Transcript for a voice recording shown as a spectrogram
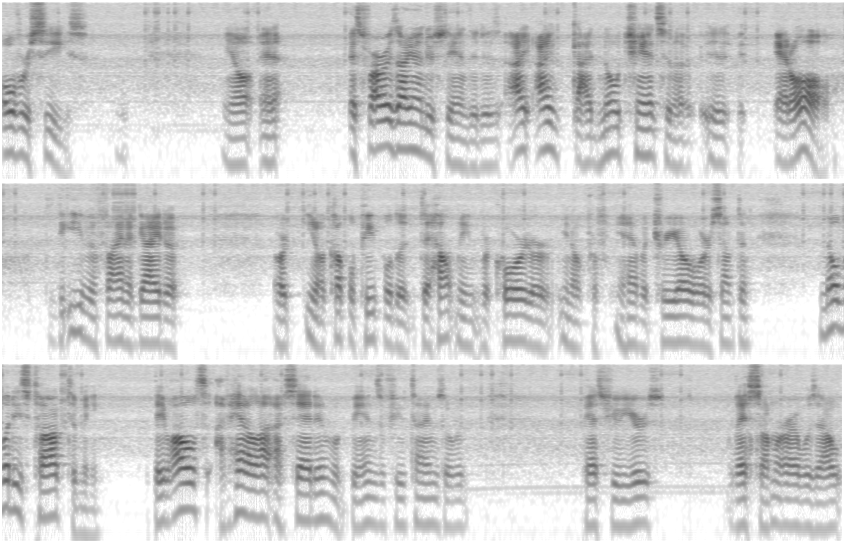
overseas. You know, and as far as I understand it is, I, I got no chance in a, at all to even find a guy to, or, you know, a couple people to, to help me record or, you know, have a trio or something. Nobody's talked to me. They've all, I've had a lot, I've sat in with bands a few times over the past few years last summer I was out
